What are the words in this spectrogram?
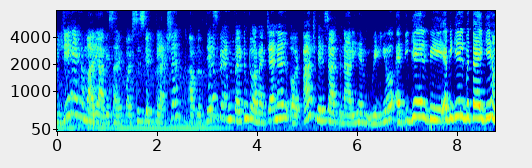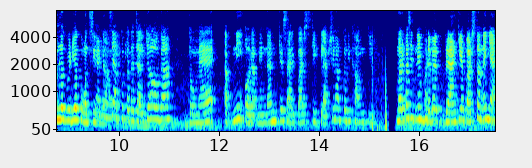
ये है हमारे आगे सारे पर्सेस के कलेक्शन आप लोग देख friend welcome to our channel और आज मेरे साथ बना रही है वीडियो एबिगेल भी। एबिगेल बताएगी हम लोग वीडियो कौन सी बना से आपको पता चल गया होगा। तो मैं अपनी और अपने नन के सारे पर्स की कलेक्शन आपको दिखाऊँगी। हमारे पास इतने बड़े बड़े ब्रांड के पर्स तो नहीं है।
